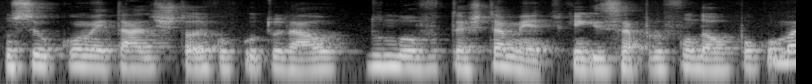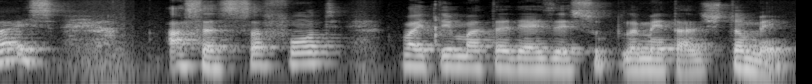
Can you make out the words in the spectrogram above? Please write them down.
no seu comentário histórico-cultural do Novo Testamento. Quem quiser aprofundar um pouco mais, acesse essa fonte, vai ter materiais aí suplementares também.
